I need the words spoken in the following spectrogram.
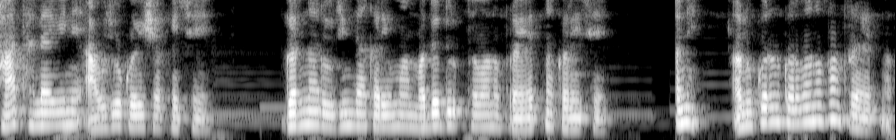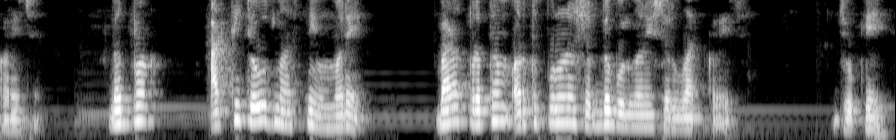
હાથ હલાવીને આવજો કહી શકે છે. ઘરના રોજિંદા કાર્યોમાં મદદરૂપ થવાનો પ્રયત્ન કરે છે અને અનુકરણ કરવાનો પણ પ્રયત્ન કરે છે. લગભગ આઠથી ચૌદ માસની ઉંમરે બાળક પ્રથમ અર્થપૂર્ણ શબ્દ બોલવાની શરૂઆત કરે છે. જોકે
